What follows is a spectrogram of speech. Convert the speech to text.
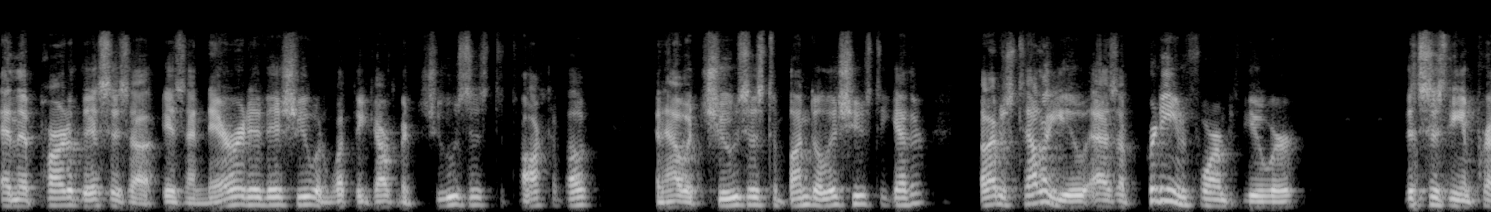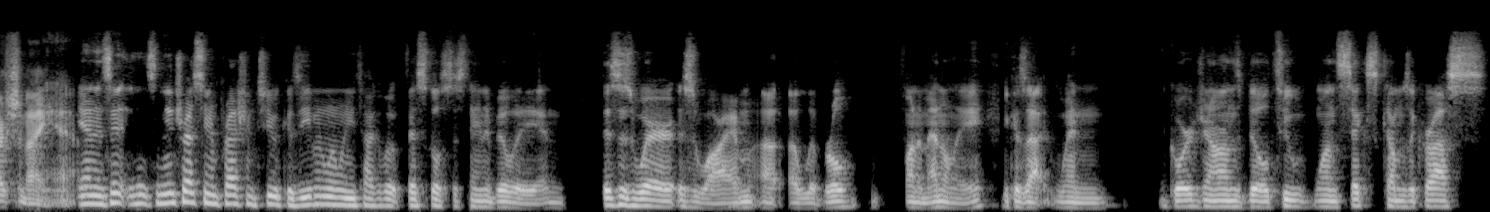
and that part of this is a is a narrative issue and what the government chooses to talk about and how it chooses to bundle issues together. But I'm just telling you, as a pretty informed viewer, this is the impression I have. And it's an, it's an interesting impression too, because even when we talk about fiscal sustainability, and this is where this is why I'm a, a liberal fundamentally, because I, when Gord Johns Bill 216 comes across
